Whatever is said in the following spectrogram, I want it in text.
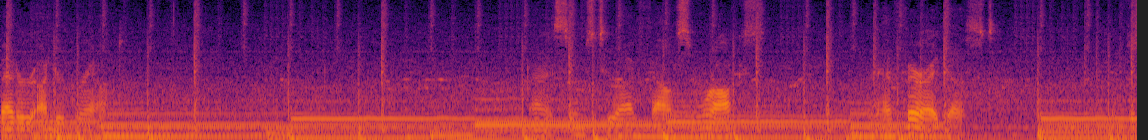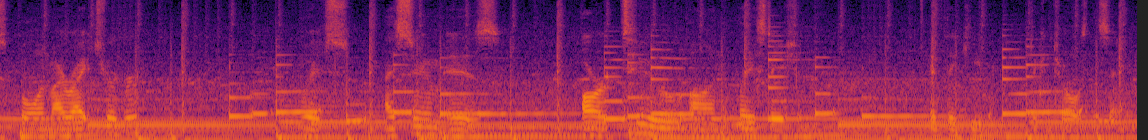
better underground. And it seems to have found some rocks that have ferrite dust. I'm just pulling my right trigger, which I assume is R2 on the PlayStation if they keep it the controls the same.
